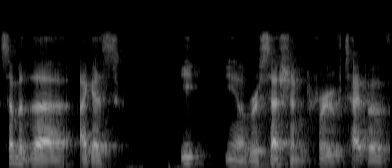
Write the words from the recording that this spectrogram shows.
some of the I guess you know recession proof type of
